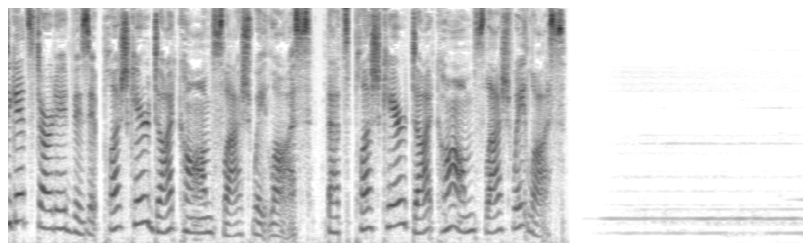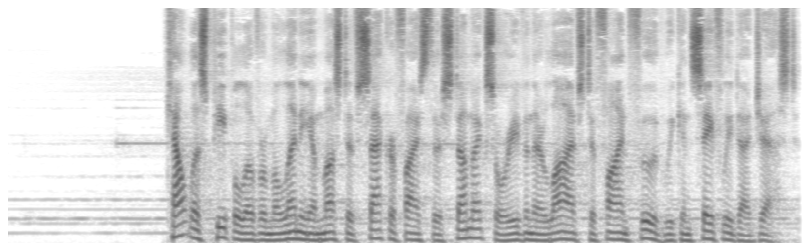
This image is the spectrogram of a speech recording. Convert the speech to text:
To get started, visit plushcare.com slash weight loss. That's plushcare.com slash weight loss. Countless people over millennia must have sacrificed their stomachs or even their lives to find food we can safely digest.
